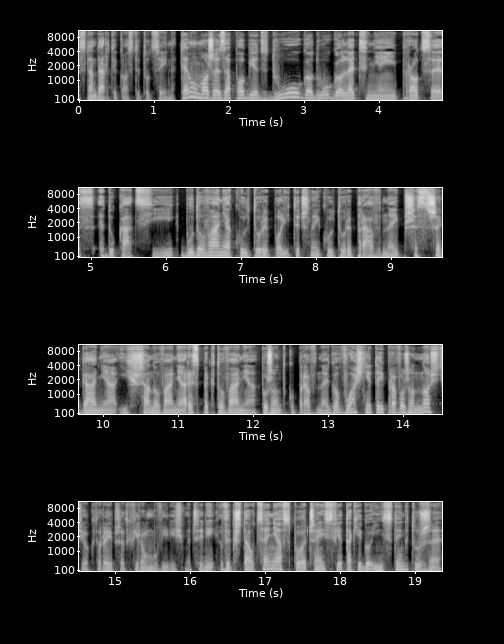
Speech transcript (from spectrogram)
standardy konstytucyjne. Temu może zapobiec długo, długo długoletni proces edukacji, budowania kultury politycznej, kultury prawnej, przestrzegania ich szanowania, respektowania porządku prawnego, właśnie tej praworządności, o której przed chwilą mówiliśmy, czyli wykształcenia w społeczeństwie takiego instynktu, że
